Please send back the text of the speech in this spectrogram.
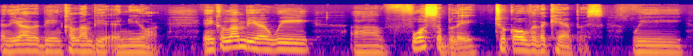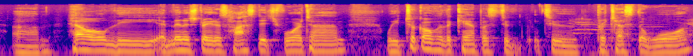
and the other being Columbia in New York. In Columbia, we uh, forcibly took over the campus. We um, held the administrators hostage for a time. We took over the campus to, to protest the war,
